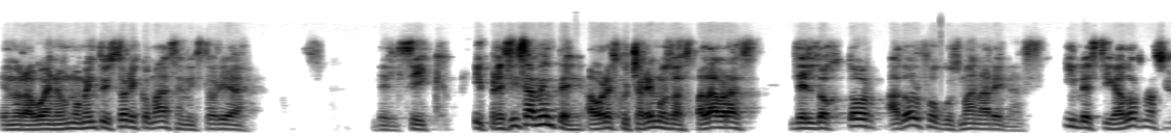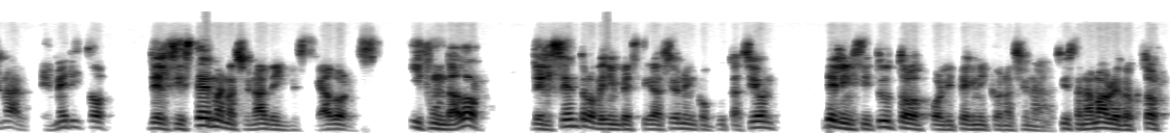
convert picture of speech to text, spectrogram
Enhorabuena, un momento histórico más en la historia del SIC. Y precisamente ahora escucharemos las palabras del doctor Adolfo Guzmán Arenas, investigador nacional emérito del Sistema Nacional de Investigadores y fundador del Centro de Investigación en Computación del Instituto Politécnico Nacional. Si es tan amable, doctor.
